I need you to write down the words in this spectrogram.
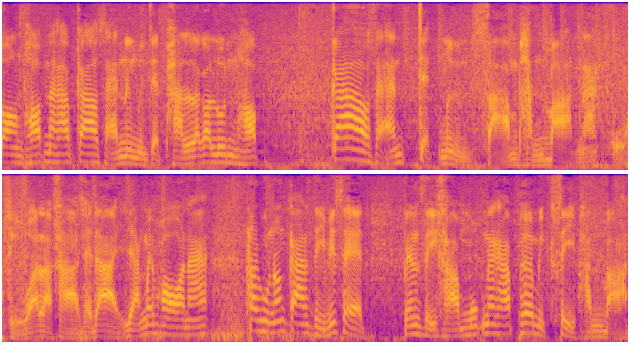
รองท็อปนะครับ 917,000 แล้วก็รุ่นท็อป 973,000 บาทนะโอ้ถือว่าราคาใช้ได้ ยังไม่พอนะ ถ้าคุณต้องการสีพิเศษเป็นสีขาวมุกนะครับ เพิ่มอีก 4,000 บาท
